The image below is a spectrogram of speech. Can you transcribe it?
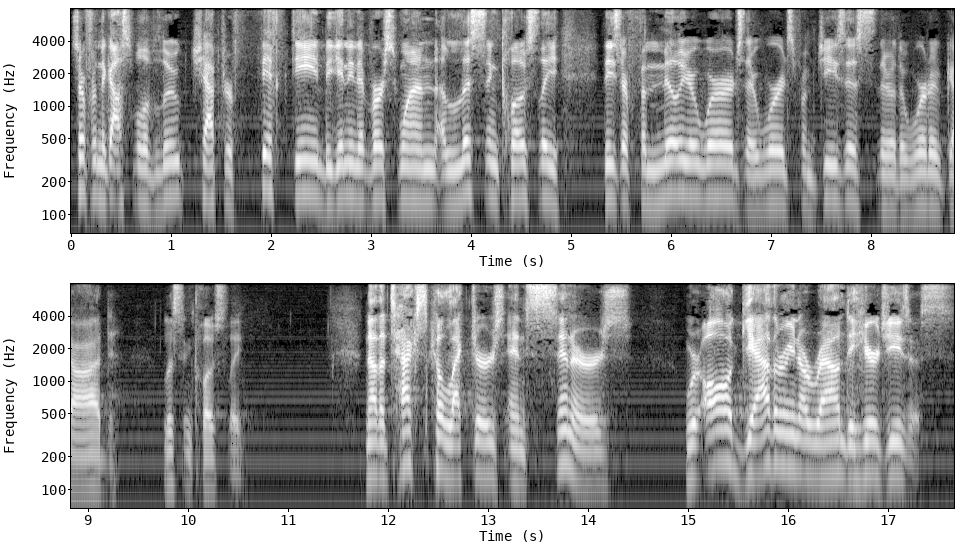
So, from the Gospel of Luke, chapter 15, beginning at verse 1, uh, listen closely. These are familiar words. They're words from Jesus, they're the Word of God. Listen closely. Now, the tax collectors and sinners were all gathering around to hear Jesus.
